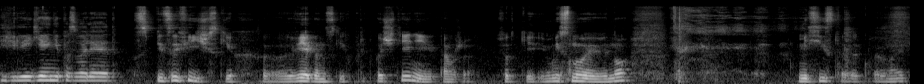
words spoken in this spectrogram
Религия не позволяет. специфических э, веганских предпочтений, там же все-таки мясное вино, мясистое такое, знаете,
